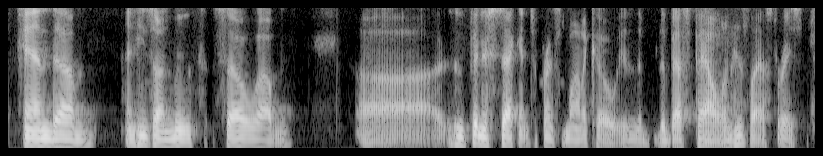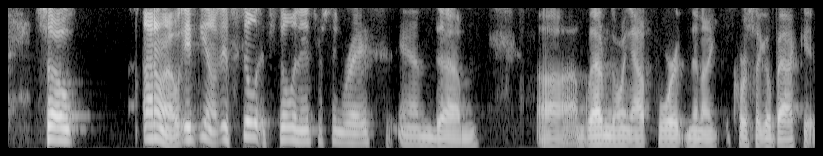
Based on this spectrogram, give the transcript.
and um, and he's on Muth so um, uh, who finished second to Prince of Monaco in the, the best pal in his last race so I don't know it you know it's still it's still an interesting race and um, uh, I'm glad I'm going out for it and then I of course I go back at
